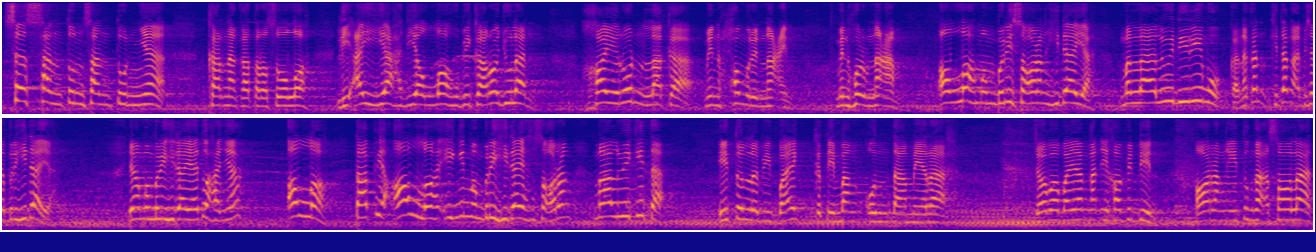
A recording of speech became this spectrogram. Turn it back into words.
sesantun-santunnya. Karena kata Rasulullah li ayyah diyallahu bika rajulan khairun laka min humrin na'im. Min hurum na'am. Allah memberi seorang hidayah melalui dirimu. Karena kan kita nggak bisa beri hidayah. Yang memberi hidayah itu hanya Allah. Tapi Allah ingin memberi hidayah seseorang melalui kita. Itu lebih baik ketimbang unta merah coba bayangkan ikhwafiddin orang itu nggak sholat.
